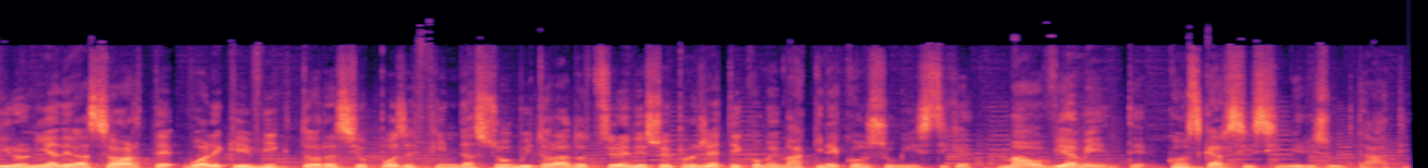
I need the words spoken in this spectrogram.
Ironia della sorte vuole che Victor si oppose fin da subito all'adozione dei suoi progetti come macchine consumistiche, ma ovviamente con scarsissimi risultati.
